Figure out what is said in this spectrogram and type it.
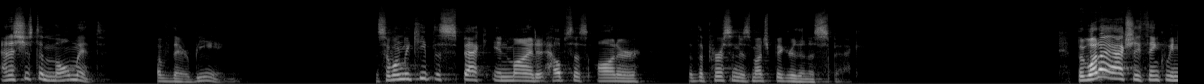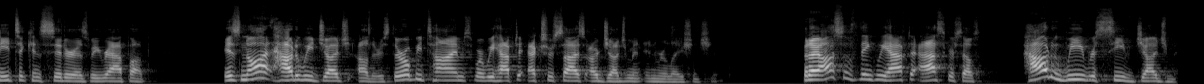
And it's just a moment of their being. So when we keep the speck in mind, it helps us honor that the person is much bigger than a speck. But what I actually think we need to consider as we wrap up is not how do we judge others. There will be times where we have to exercise our judgment in relationship. But I also think we have to ask ourselves how do we receive judgment?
